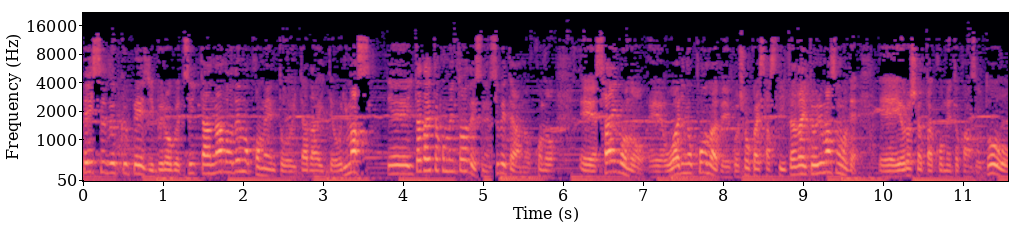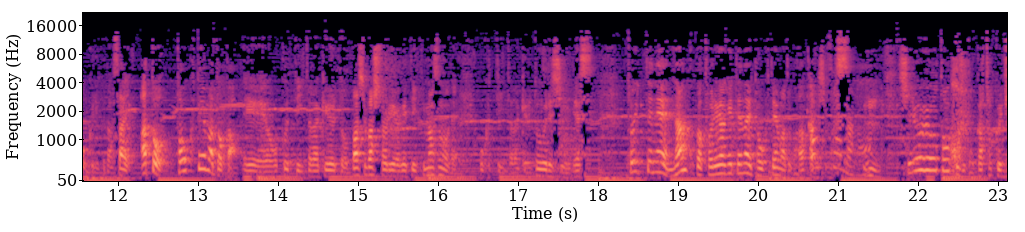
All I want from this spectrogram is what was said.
Facebook ページ、ブログ、Twitter などでもコメントをいただいております。で、いただいたコメントはですね、すべてあの、この、えー最後の、えー終わりのコーナーでご紹介させていただいておりますので、えーよろしかったらコメント、感想等をお送りください。あと、トークテーマとか、えー送っていただけると、バシバシ取り上げていきますので、送っていただけると嬉しいです。と言ってね、何個か取り上げてないトークテーマとかあったりします。うん。資料用トークとか特に。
